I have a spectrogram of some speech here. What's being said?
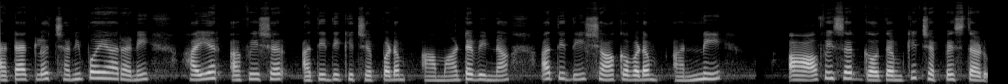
అటాక్లో చనిపోయారని హయ్యర్ అఫీషర్ అతిథికి చెప్పడం ఆ మాట విన్న అతిథి షాక్ అవ్వడం అన్నీ ఆ ఆఫీసర్ గౌతమ్కి చెప్పేస్తాడు.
